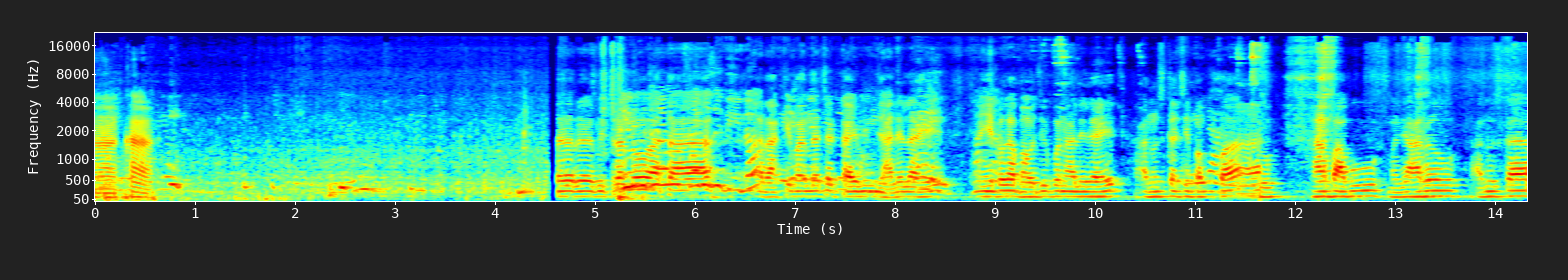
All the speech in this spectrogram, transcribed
हा खा. तर मित्रांनो आता राखी बांधायचा टायमिंग झालेला आहे. हे बघा भाऊजी पण आलेले आहेत. अनुष्काचे पप्पा. हा बाबू म्हणजे आरव अनुष्का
